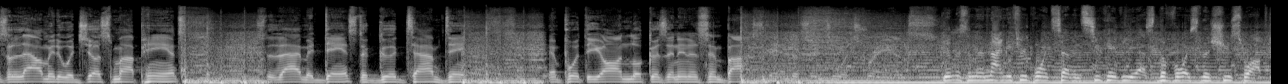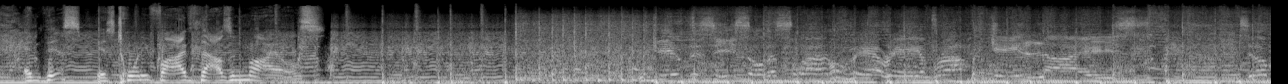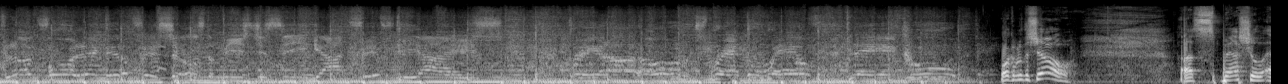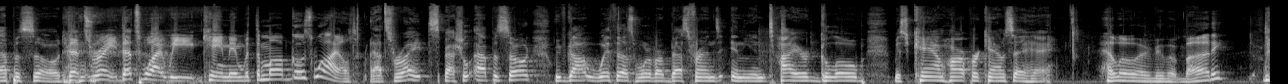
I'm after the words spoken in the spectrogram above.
please allow me to adjust my pants so that I may dance the good time dance and put the onlookers and innocent bystanders into a trance. You're listening to 93.7 CKVS, the voice of the Shuswap, and this is 25,000 miles. Give the cease or the swine will marry and propagate lies. Tough luck for elected officials. The beast you see got 50 eyes. Bring it on home, spread the wealth, play it cool. Welcome to the show. A special episode. That's right. That's why we came in with the mob goes wild. That's right. Special episode. We've got with us one of our best friends in the entire globe, Mr. Cam Harper. Cam, say hey. Hello, everybody.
